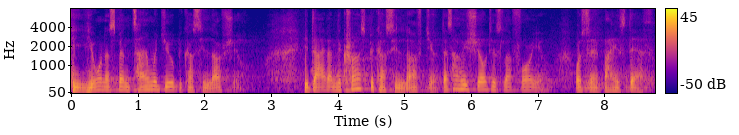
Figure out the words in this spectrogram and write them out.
He, he want to spend time with you because he loves you. He died on the cross because he loved you. That's how he showed his love for you was uh, by his death.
